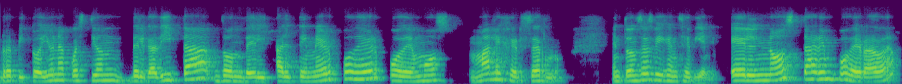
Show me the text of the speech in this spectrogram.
repito, hay una cuestión delgadita donde el, al tener poder podemos mal ejercerlo. Entonces, fíjense bien, el no estar empoderada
